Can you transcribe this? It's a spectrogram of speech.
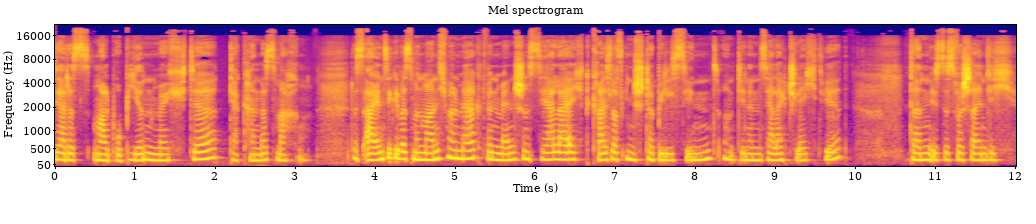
der das mal probieren möchte, der kann das machen. Das Einzige, was man manchmal merkt, wenn Menschen sehr leicht kreislaufinstabil sind und denen sehr leicht schlecht wird, dann ist es wahrscheinlich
